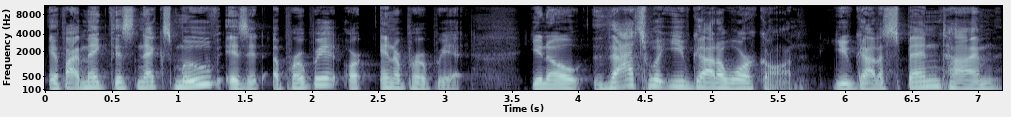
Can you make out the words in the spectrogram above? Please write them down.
if I make this next move, is it appropriate or inappropriate? You know, that's what you've got to work on. You've got to spend time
